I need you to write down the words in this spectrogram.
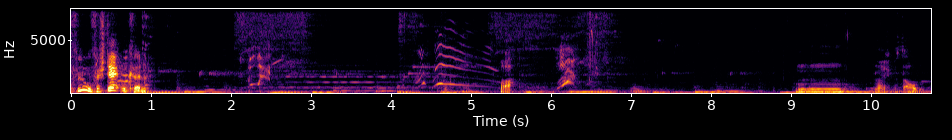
Flu verstärken können. Hm, ich muss da oben.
